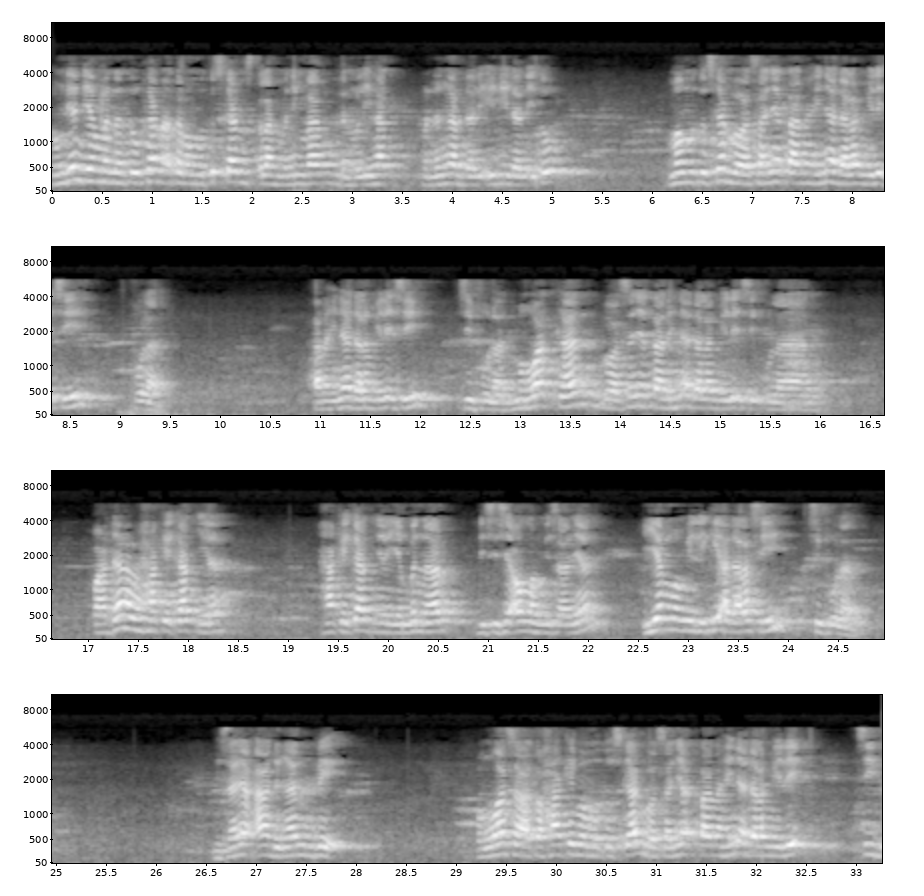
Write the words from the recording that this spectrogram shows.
Kemudian dia menentukan atau memutuskan setelah menimbang dan melihat, mendengar dari ini dan itu. Memutuskan bahwasanya tanah ini adalah milik si fulan. Tanah ini adalah milik si si fulan menguatkan bahwasanya tanah ini adalah milik si fulan padahal hakikatnya hakikatnya yang benar di sisi Allah misalnya yang memiliki adalah si si fulan misalnya A dengan B penguasa atau hakim memutuskan bahwasanya tanah ini adalah milik si B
